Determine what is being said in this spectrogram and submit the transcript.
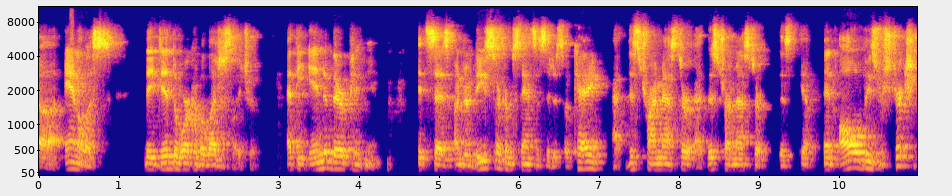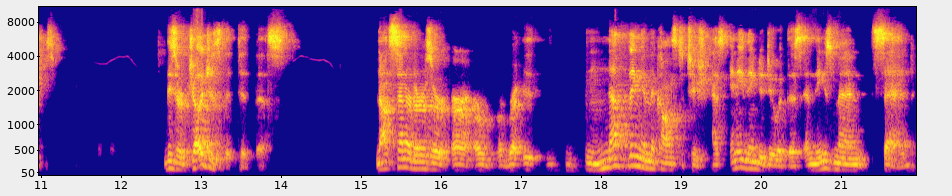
uh, analysts, they did the work of a legislature. At the end of their opinion, it says under these circumstances it is okay. At this trimester at this trimester this you know, and all these restrictions. These are judges that did this. Not senators or, or, or, or, nothing in the constitution has anything to do with this. And these men said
